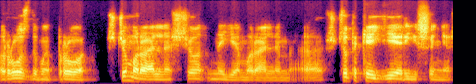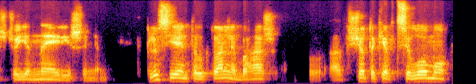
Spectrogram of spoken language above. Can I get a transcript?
роздуми про що моральне, що не є моральним, що таке є рішення, що є не рішенням. Плюс є інтелектуальний багаж. А що таке в цілому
